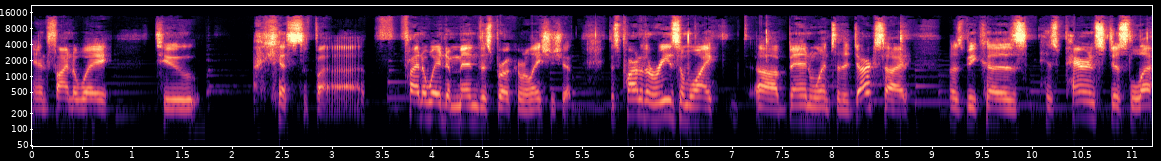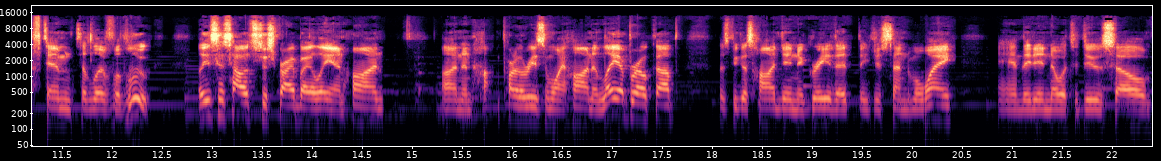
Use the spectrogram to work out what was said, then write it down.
and find a way to, I guess, uh, find a way to mend this broken relationship. Because part of the reason why uh, Ben went to the dark side was because his parents just left him to live with Luke. At least that's how it's described by Leia and Han. And part of the reason why Han and Leia broke up was because Han didn't agree that they just send him away and they didn't know what to do. So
